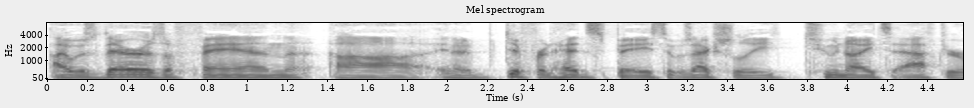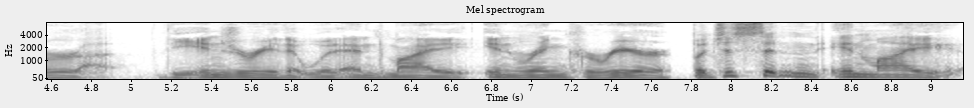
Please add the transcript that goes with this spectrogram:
I was there as a fan uh, in a different headspace. It was actually two nights after uh, the injury that would end my in ring career. But just sitting in my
